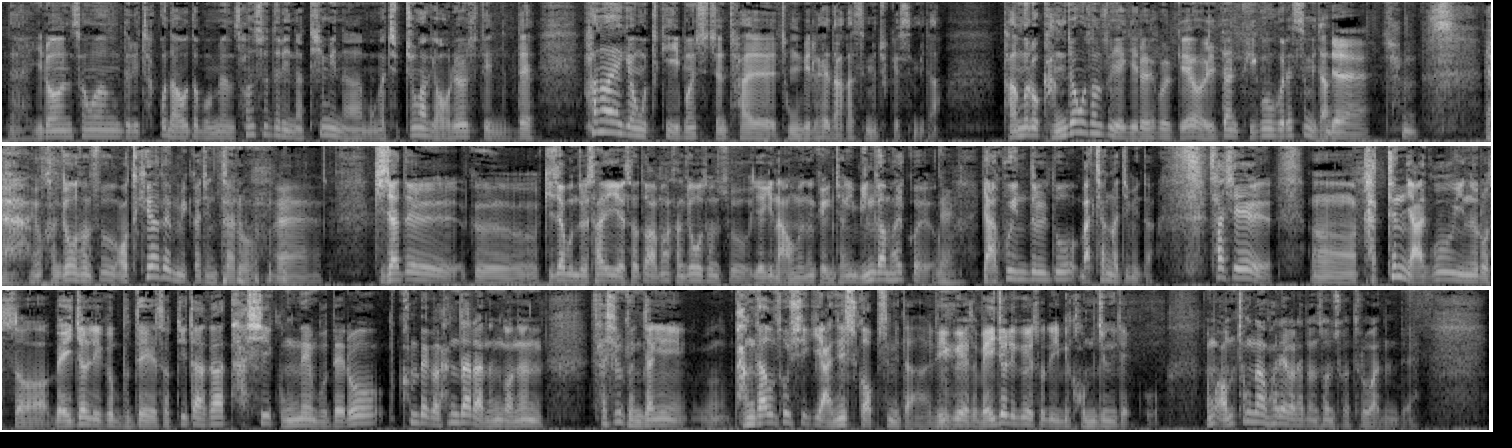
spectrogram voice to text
네, 이런 상황들이 자꾸 나오다 보면 선수들이나 팀이나 뭔가 집중하기 어려울 수도 있는데 한화의 경우 특히 이번 시즌 잘 정비를 해 나갔으면 좋겠습니다. 다음으로 강정호 선수 얘기를 해볼게요. 일단 귀국을 했습니다. 네. 참, 야, 이거 강정호 선수 어떻게 해야 됩니까, 진짜로. 네. 기자들 그 기자분들 사이에서도 아마 강정호 선수 얘기 나오면은 굉장히 민감할 거예요. 네. 야구인들도 마찬가지입니다. 사실 어 같은 야구인으로서 메이저리그 무대에서 뛰다가 다시 국내 무대로 컴백을 한다라는 거는 사실은 굉장히 어, 반가운 소식이 아닐 수가 없습니다. 리그에서 네. 메이저리그에서도 이미 검증이 됐고 정말 엄청난 활약을 하던 선수가 들어왔는데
